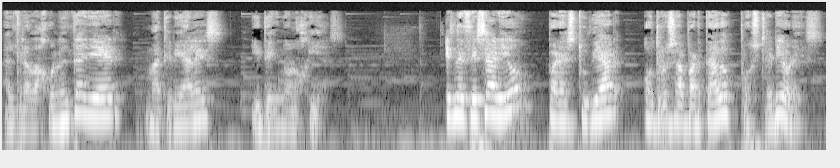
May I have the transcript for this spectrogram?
al trabajo en el taller, materiales y tecnologías. Es necesario para estudiar otros apartados posteriores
